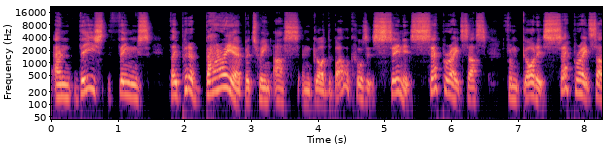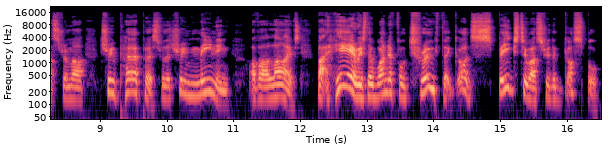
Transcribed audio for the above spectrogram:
And these things they put a barrier between us and God. The Bible calls it sin. It separates us from God. It separates us from our true purpose, for the true meaning of our lives. But here is the wonderful truth that God speaks to us through the gospel,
